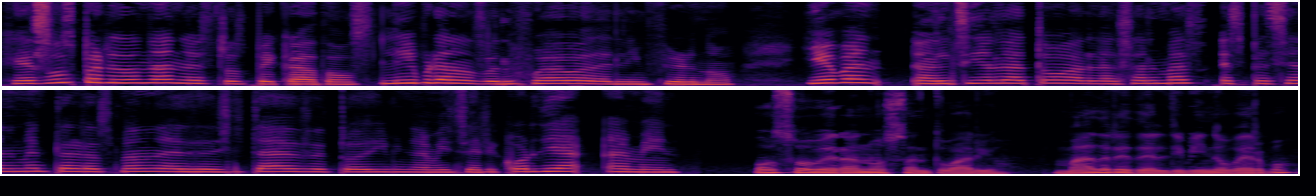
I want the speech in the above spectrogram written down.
Jesús perdona nuestros pecados, líbranos del fuego del infierno, llevan al cielo a todas las almas, especialmente a las más necesitadas de tu divina misericordia. Amén. Oh soberano santuario, Madre del Divino Verbo,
